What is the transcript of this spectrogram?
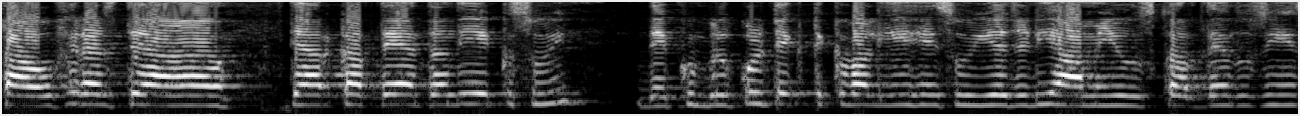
ਤਾਂ ਉਹ ਫਿਰ ਅੱਜ ਤਿਆਰ ਤਿਆਰ ਕਰਦੇ ਆ ਇਦਾਂ ਦੀ ਇੱਕ ਸੂਈ। ਦੇਖੋ, ਬਿਲਕੁਲ ਟਿਕ ਟਿਕ ਵਾਲੀ ਇਹ ਸੂਈ ਹੈ ਜਿਹੜੀ ਆਮ ਯੂਜ਼ ਕਰਦੇ ਆ ਤੁਸੀਂ।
